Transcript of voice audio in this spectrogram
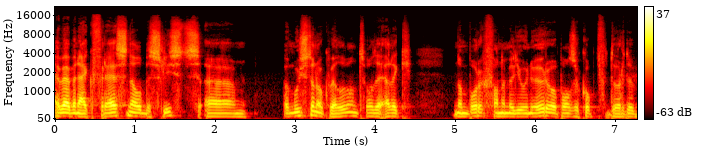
En we hebben eigenlijk vrij snel beslist, um, we moesten ook wel, want we hadden elk een borg van een miljoen euro op onze kop door de,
